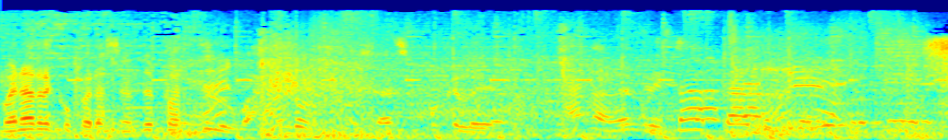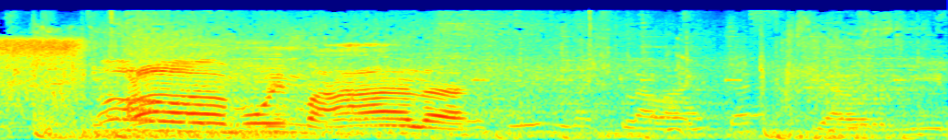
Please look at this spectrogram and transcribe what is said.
Buena recuperación de parte de Ubaldo. O sea, supongo que le. Ah, a ver, güey. Que. ¡Ah, muy mala! Y a dormir.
